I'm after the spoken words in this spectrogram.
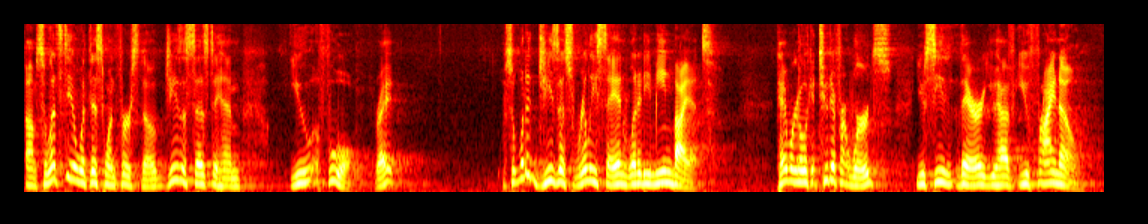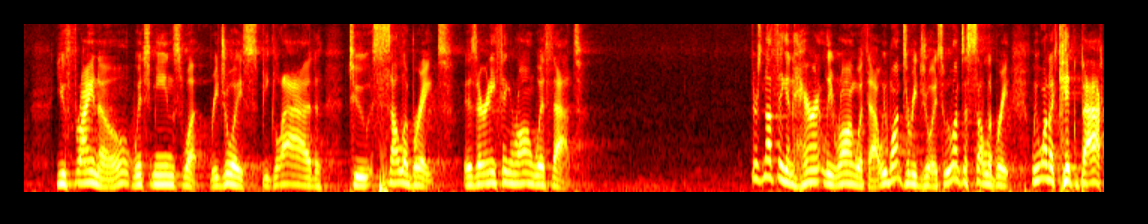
Um, so let's deal with this one first, though. Jesus says to him, You fool, right? So, what did Jesus really say, and what did he mean by it? Okay, we're going to look at two different words you see there, you have euphrino. Euphrino, which means what? Rejoice, be glad, to celebrate. Is there anything wrong with that? There's nothing inherently wrong with that. We want to rejoice. We want to celebrate. We want to kick back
